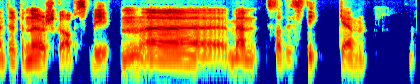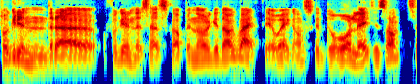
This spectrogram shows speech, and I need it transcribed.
entreprenørskapsbiten. Men statistikken for gründere for gründerselskap i Norge i dag vet jeg jo er ganske dårlig. ikke sant?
